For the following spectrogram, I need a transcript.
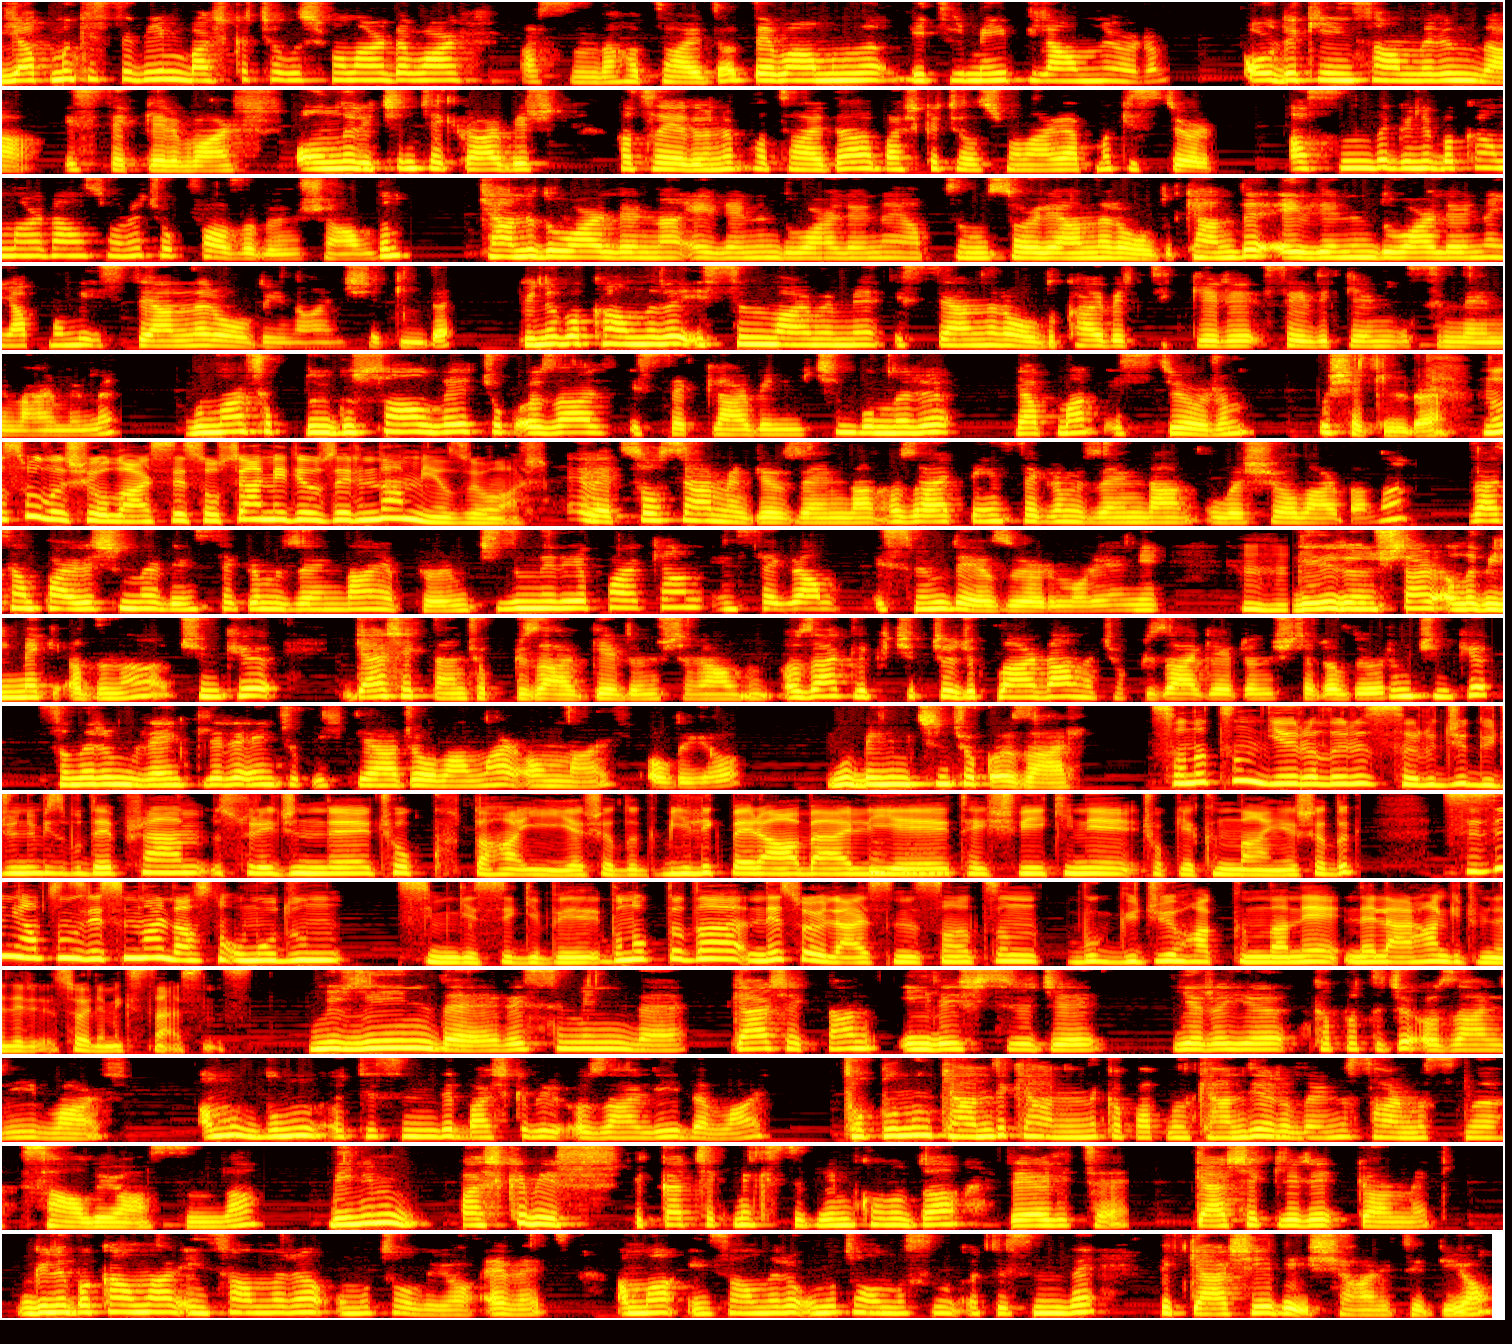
Yapmak istediğim başka çalışmalar da var aslında Hatay'da. Devamını getirmeyi planlıyorum. Oradaki insanların da istekleri var. Onlar için tekrar bir Hatay'a dönüp Hatay'da başka çalışmalar yapmak istiyorum. Aslında güne bakanlardan sonra çok fazla dönüş aldım. Kendi duvarlarına, evlerinin duvarlarına yaptığımı söyleyenler oldu. Kendi evlerinin duvarlarına yapmamı isteyenler oldu yine aynı şekilde. Güne bakanlara isim vermemi isteyenler oldu. Kaybettikleri, sevdiklerinin isimlerini vermemi. Bunlar çok duygusal ve çok özel istekler benim için. Bunları yapmak istiyorum bu şekilde. Nasıl ulaşıyorlar size? Sosyal medya üzerinden mi yazıyorlar? Evet, sosyal medya üzerinden, özellikle Instagram üzerinden ulaşıyorlar bana. Zaten paylaşımları da Instagram üzerinden yapıyorum. Çizimleri yaparken Instagram ismimi de yazıyorum oraya. Hani hı hı. geri dönüşler alabilmek adına. Çünkü gerçekten çok güzel geri dönüşler aldım. Özellikle küçük çocuklardan da çok güzel geri dönüşler alıyorum. Çünkü sanırım renklere en çok ihtiyacı olanlar onlar oluyor. Bu benim için çok özel. Sanatın yaraları sarıcı gücünü biz bu deprem sürecinde çok daha iyi yaşadık. Birlik beraberliğe, hı hı. teşvikini çok yakından yaşadık. Sizin yaptığınız resimler de aslında umudun simgesi gibi. Bu noktada ne söylersiniz sanatın bu gücü hakkında ne neler hangi cümleleri söylemek istersiniz? Müziğin de, resimin de gerçekten iyileştirici, yarayı kapatıcı özelliği var. Ama bunun ötesinde başka bir özelliği de var. Toplumun kendi kendini kapatması, kendi yaralarını sarmasını sağlıyor aslında. Benim başka bir dikkat çekmek istediğim konu da realite, gerçekleri görmek. Güne bakanlar insanlara umut oluyor, evet. Ama insanlara umut olmasının ötesinde bir gerçeği de işaret ediyor.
